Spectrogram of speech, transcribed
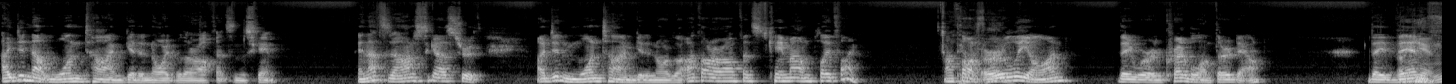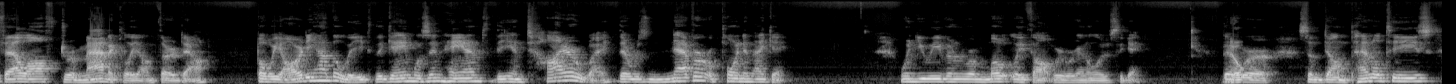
I did not one time get annoyed with our offense in this game, and that's the honest to God's truth. I didn't one time get annoyed with. I thought our offense came out and played fine. I thought fine. early on they were incredible on third down. They then Again. fell off dramatically on third down. But we already had the lead. The game was in hand the entire way. There was never a point in that game when you even remotely thought we were going to lose the game. There Nope. were some dumb penalties.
